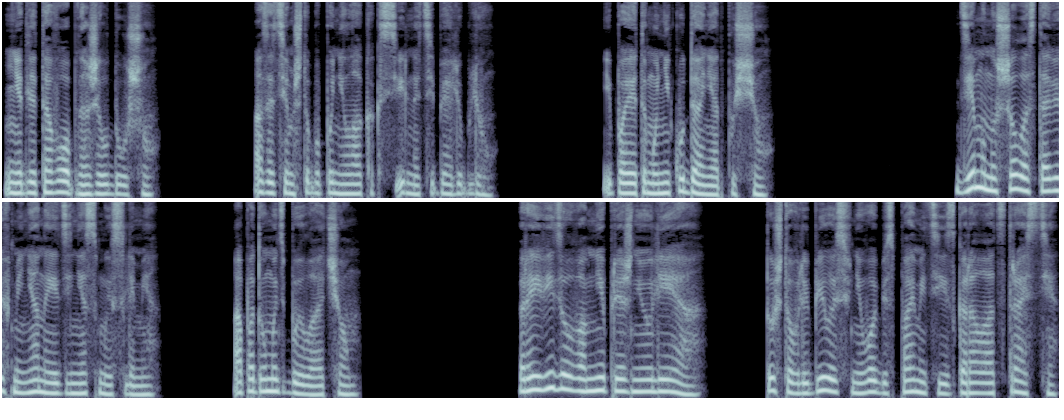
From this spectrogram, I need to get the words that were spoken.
Не для того обнажил душу, а затем, чтобы поняла, как сильно тебя люблю. И поэтому никуда не отпущу. Демон ушел, оставив меня наедине с мыслями. А подумать было о чем. Рэй видел во мне прежнюю Леа, ту, что влюбилась в него без памяти и сгорала от страсти.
